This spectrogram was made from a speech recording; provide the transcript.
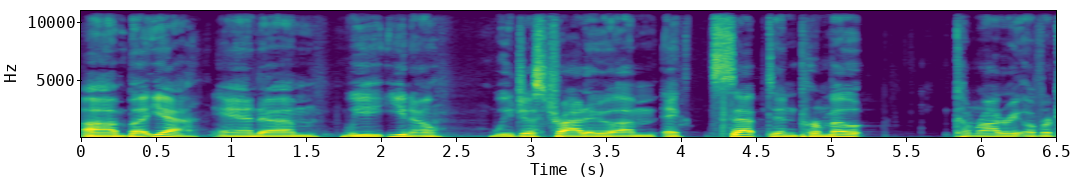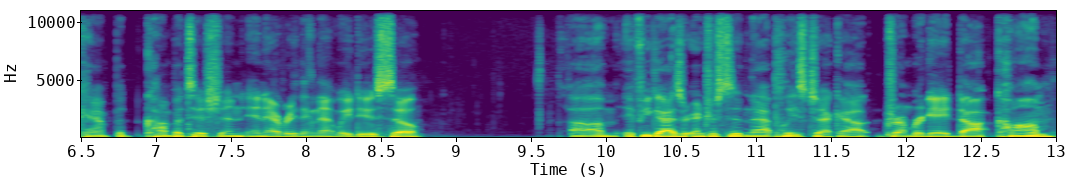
Um, but yeah, and um, we, you know, we just try to um, accept and promote camaraderie over competition in everything that we do. So um, if you guys are interested in that, please check out drumbrigade.com.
